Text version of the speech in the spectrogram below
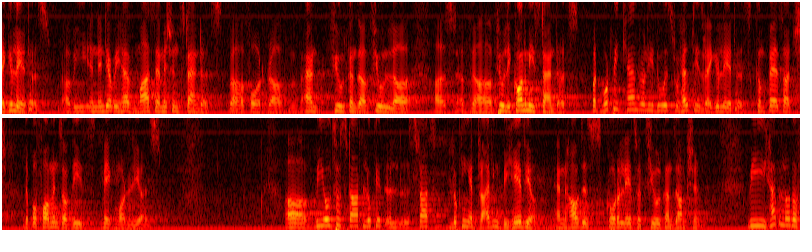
regulators. Uh, we, in India, we have mass emission standards uh, for, uh, and fuel, fuel, uh, uh, uh, fuel economy standards. But what we can really do is to help these regulators compare such the performance of these make model years. Uh, we also start, look at, uh, start looking at driving behavior and how this correlates with fuel consumption. We have a lot of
